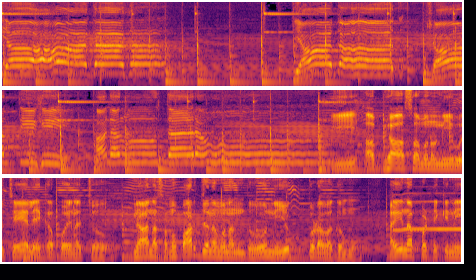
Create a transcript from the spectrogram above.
कर्मफलत्यागः त्यागात् शान्तिः अनन्तरम् ఈ అభ్యాసమును నీవు చేయలేకపోయినచో జ్ఞాన సముపార్జనమునందు నియుక్తుడవగుము అయినప్పటికీ నీ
